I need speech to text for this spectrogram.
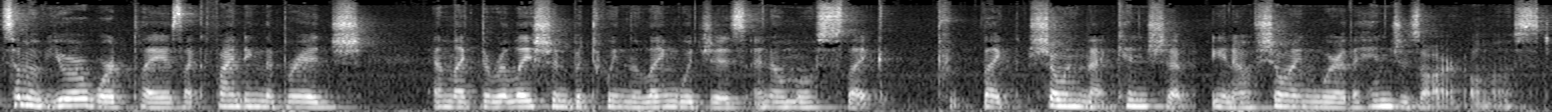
some of your wordplay is like finding the bridge and like the relation between the languages and almost like like showing that kinship, you know, showing where the hinges are almost.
